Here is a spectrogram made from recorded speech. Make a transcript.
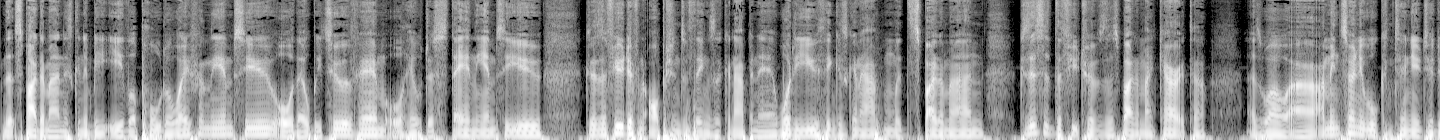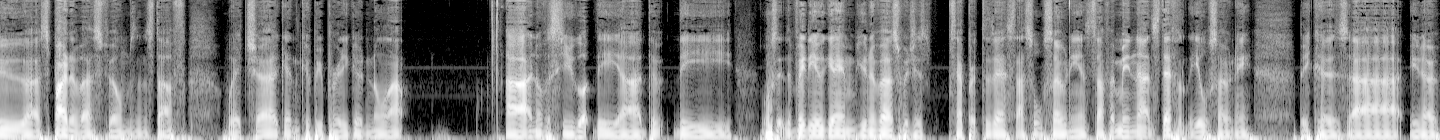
that Spider-Man is going to be either pulled away from the MCU, or there'll be two of him, or he'll just stay in the MCU? Because there's a few different options of things that can happen here. What do you think is going to happen with Spider-Man? Because this is the future of the Spider-Man character as well. Uh, I mean, Sony will continue to do uh, Spider-Verse films and stuff, which uh, again could be pretty good and all that. Uh, and obviously you got the uh, the the was it the video game universe, which is separate to this. That's all Sony and stuff. I mean, that's definitely all Sony because uh, you know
